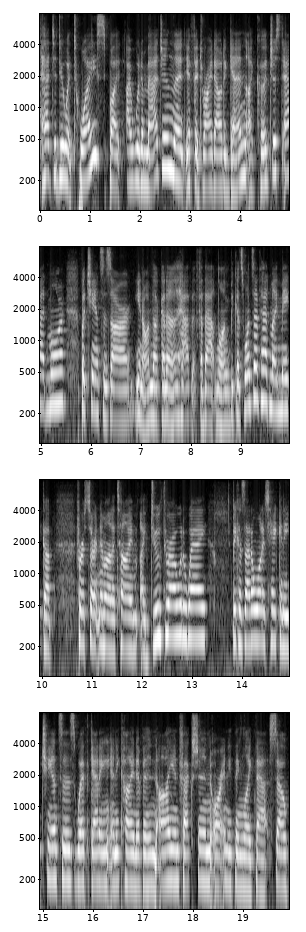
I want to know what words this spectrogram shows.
had to do it twice, but I would imagine that if it dried out again, I could just add more. But chances are, you know, I'm not going to have it for that long because once I've had my makeup for a certain amount of time, I do throw it away because I don't want to take any chances with getting any kind of an eye infection or anything like that. So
